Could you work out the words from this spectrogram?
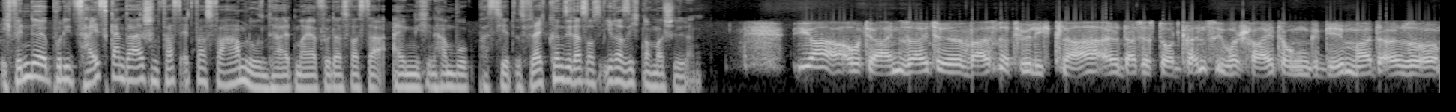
Ich finde Polizeiskandal schon fast etwas verharmlosend, Herr Heidmeier, für das, was da eigentlich in Hamburg passiert ist. Vielleicht können Sie das aus Ihrer Sicht nochmal schildern. Ja, auf der einen Seite war es natürlich klar, äh, dass es dort Grenzüberschreitungen gegeben hat, also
